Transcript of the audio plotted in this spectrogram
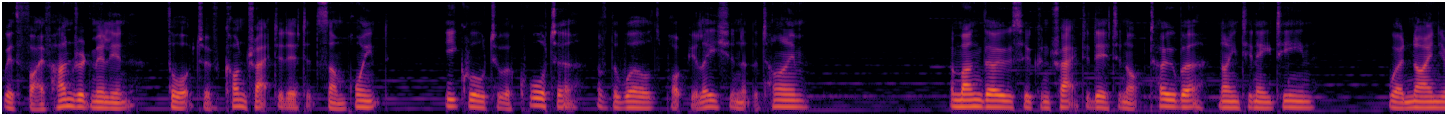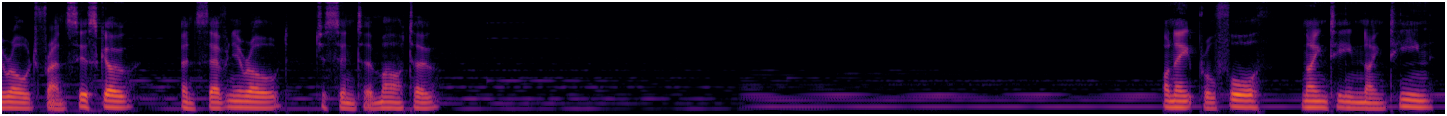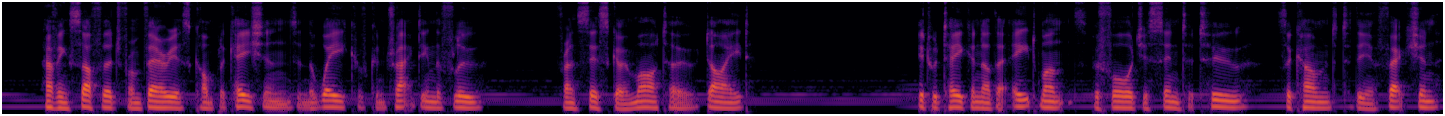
with 500 million thought to have contracted it at some point, equal to a quarter of the world's population at the time. Among those who contracted it in October 1918 were nine year old Francisco and seven year old Jacinta Marto. On April 4, 1919, having suffered from various complications in the wake of contracting the flu, Francisco Marto died. It would take another eight months before Jacinta too succumbed to the infection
